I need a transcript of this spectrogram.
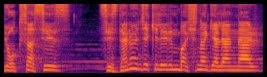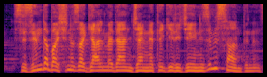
Yoksa siz Sizden öncekilerin başına gelenler sizin de başınıza gelmeden cennete gireceğinizi mi sandınız?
